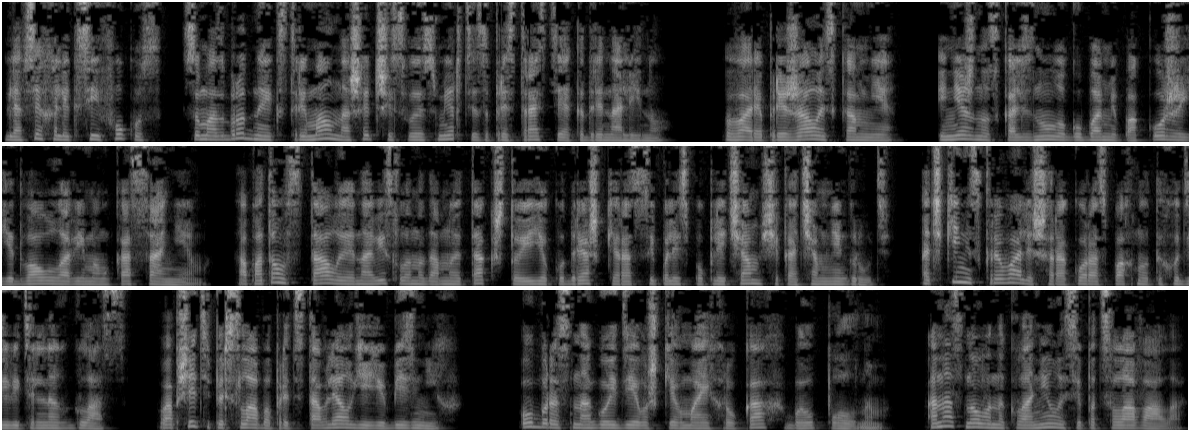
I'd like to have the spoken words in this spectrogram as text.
Для всех Алексей Фокус – сумасбродный экстремал, нашедший свою смерть из-за пристрастия к адреналину. Варя прижалась ко мне и нежно скользнула губами по коже едва уловимым касанием, а потом встала и нависла надо мной так, что ее кудряшки рассыпались по плечам, щекоча мне грудь. Очки не скрывали широко распахнутых удивительных глаз. Вообще теперь слабо представлял ее без них. Образ ногой девушки в моих руках был полным. Она снова наклонилась и поцеловала.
